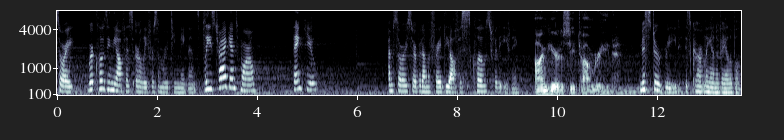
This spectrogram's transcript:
Sorry. We're closing the office early for some routine maintenance. Please try again tomorrow. Thank you. I'm sorry, sir, but I'm afraid the office is closed for the evening. I'm here to see Tom Reed. Mr. Reed is currently unavailable.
